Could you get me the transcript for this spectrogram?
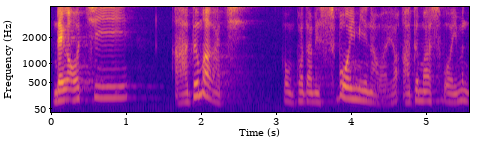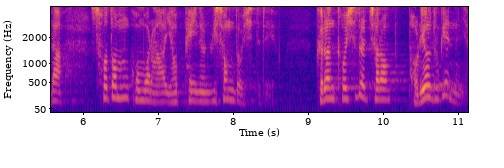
내가 어찌 아드마 같이 그 다음에 스보임이 나와요. 아드마 스보임은 다 소돔 고모라 옆에 있는 위성 도시들이에요. 그런 도시들처럼 버려두겠느냐?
